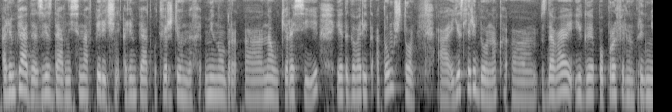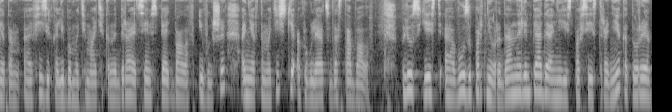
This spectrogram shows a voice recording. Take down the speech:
Олимпиада «Звезда» внесена в перечень олимпиад, утвержденных Минобр э, России. И это говорит о том, что э, если ребенок, э, сдавая ЕГЭ по профильным предметам физика либо математика, набирает 75 баллов и выше, они автоматически округляются до 100 баллов. Плюс есть вузы-партнеры данной Олимпиады, они есть по всей стране, которые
